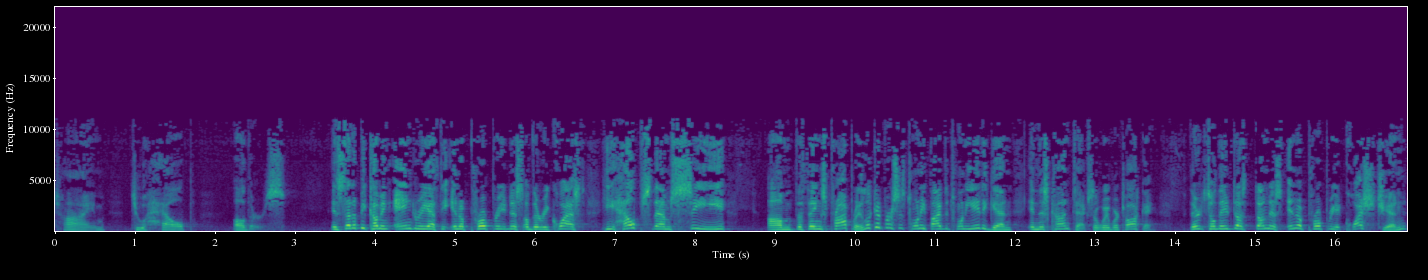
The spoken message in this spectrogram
time to help others. Instead of becoming angry at the inappropriateness of their request, he helps them see um, the things properly. Look at verses 25 to 28 again in this context, the way we're talking. They're, so they've just done this inappropriate question.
